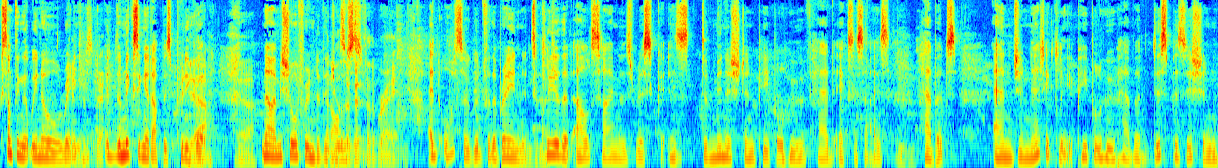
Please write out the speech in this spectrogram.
something that we know already. Uh, the mixing it up is pretty yeah. good. Yeah. Now I'm sure for individuals, and also good for the brain. And also good for the brain. It's clear that Alzheimer's risk is diminished in people who have had exercise mm-hmm. habits, and genetically, people who have a disposition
